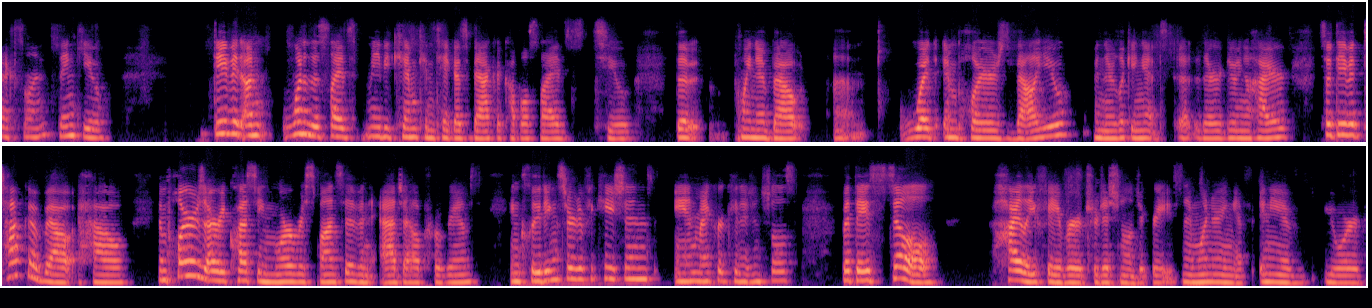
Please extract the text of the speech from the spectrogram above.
Excellent, thank you. David, on one of the slides, maybe Kim can take us back a couple slides to the point about um, what employers value when they're looking at, uh, they're doing a hire. So David, talk about how employers are requesting more responsive and agile programs including certifications and micro-credentials, but they still highly favor traditional degrees. And I'm wondering if any of your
